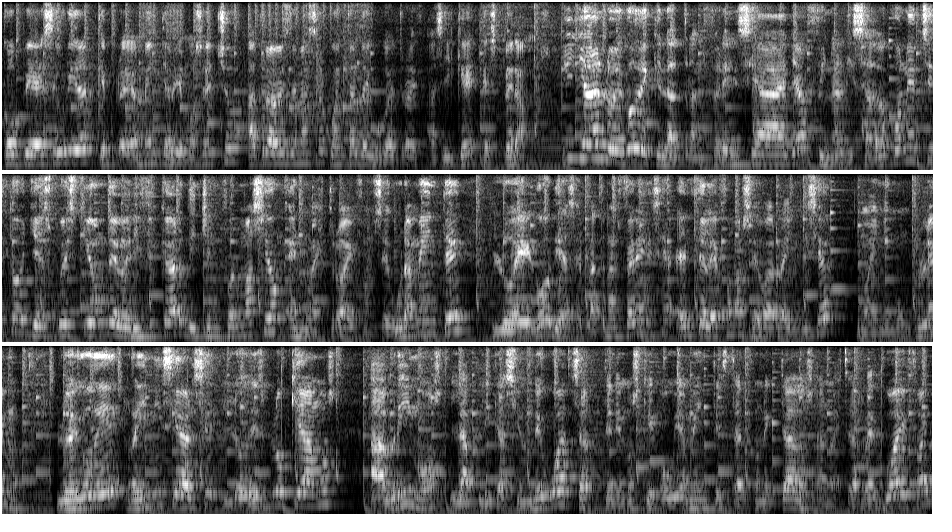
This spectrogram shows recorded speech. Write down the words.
copia de seguridad que previamente habíamos hecho a través de nuestra cuenta de Google Drive. Así que esperamos. Y ya luego de que la transferencia haya finalizado con éxito, ya es cuestión de verificar dicha información en nuestro iPhone. Seguramente luego de hacer la transferencia el teléfono se va a reiniciar, no hay ningún problema. Luego de reiniciarse lo desbloqueamos abrimos la aplicación de WhatsApp, tenemos que obviamente estar conectados a nuestra red Wi-Fi,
